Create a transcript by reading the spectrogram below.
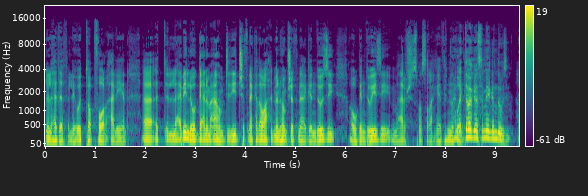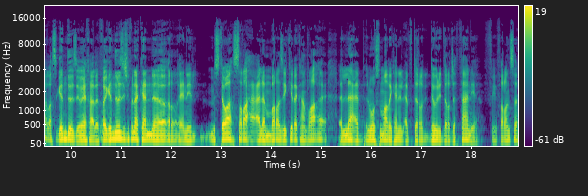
للهدف اللي هو ال top four حاليا. آه، اللاعبين اللي وقعنا معاهم جديد شفنا كذا واحد منهم شفنا قندوزي أو قندويزي ما أعرف شو اسمه الصراحه كيف إحنا اتفقنا نسميه قندوزي خلاص قندوزي ما يخالف. فقندوزي شفناه كان يعني مستواه الصراحه على مباراة زي كذا كان رائع. اللاعب الموسم الماضي كان يلعب في در- دوري الدرجة الثانية في فرنسا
